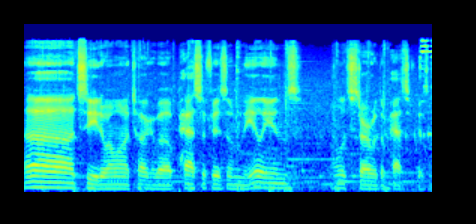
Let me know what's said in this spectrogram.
Uh, let's see. Do I want to talk about pacifism, the aliens? Well, let's start with the pacifism.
